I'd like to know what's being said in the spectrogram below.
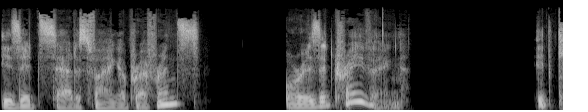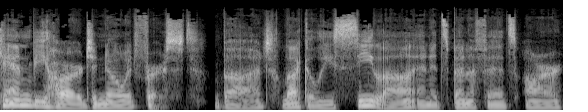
Is it satisfying a preference? Or is it craving? It can be hard to know at first, but luckily, Sila and its benefits are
